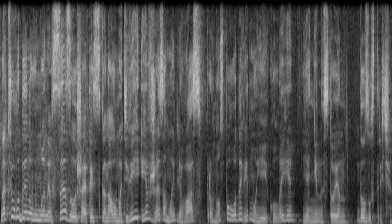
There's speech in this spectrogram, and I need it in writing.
На цю годину в мене все. Залишайтесь з каналу АТІВІ і вже за мить для вас прогноз погоди від моєї колеги Яніни Стоян. До зустрічі.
